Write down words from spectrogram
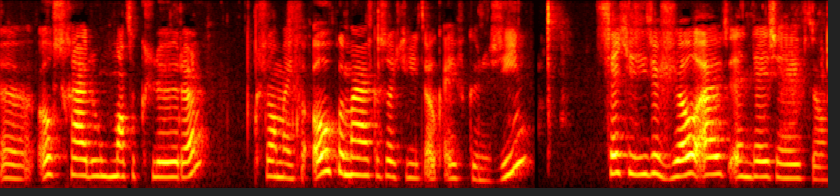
uh, oogschaduw matte kleuren. Ik zal hem even openmaken zodat jullie het ook even kunnen zien. Het setje ziet er zo uit en deze heeft dan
